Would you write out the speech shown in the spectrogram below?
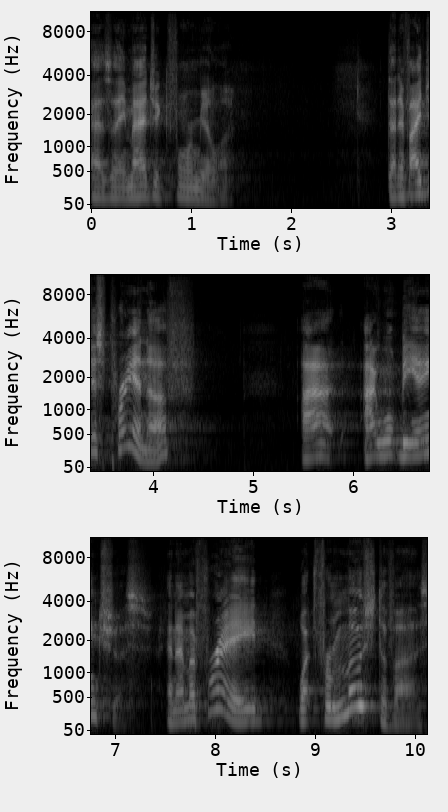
as a magic formula that if I just pray enough, I, I won't be anxious. And I'm afraid what for most of us,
